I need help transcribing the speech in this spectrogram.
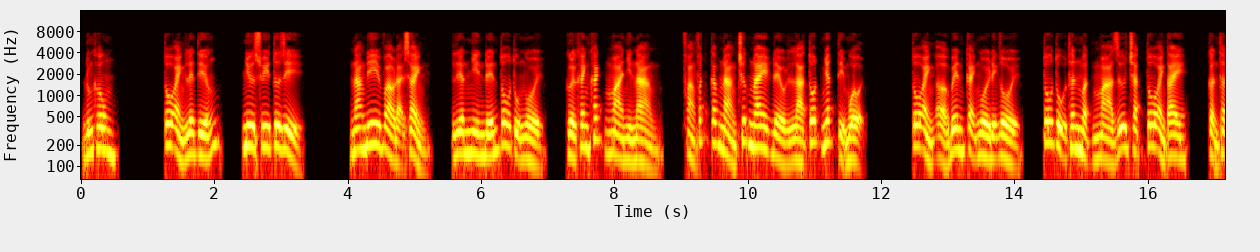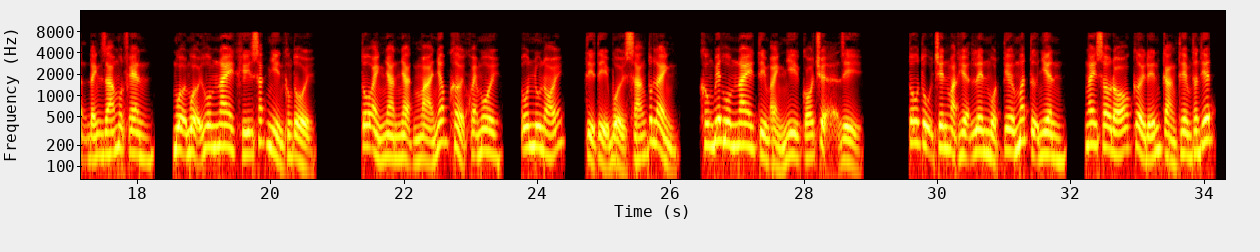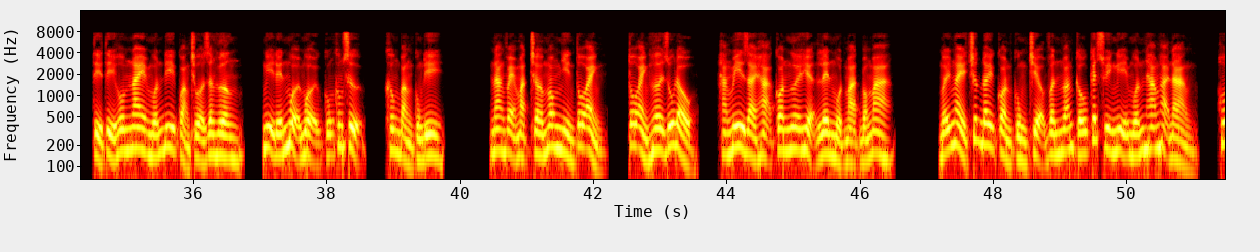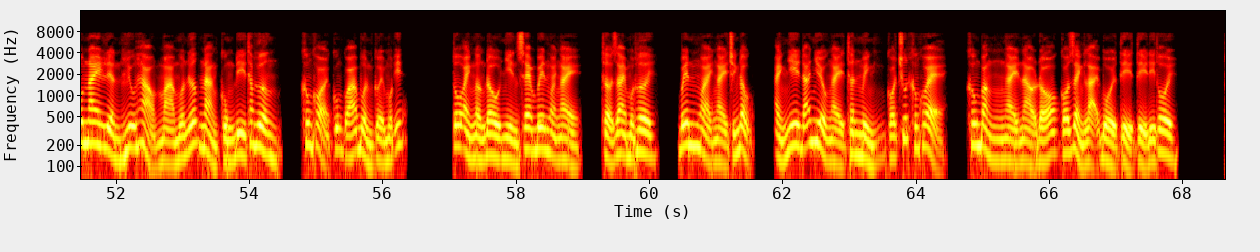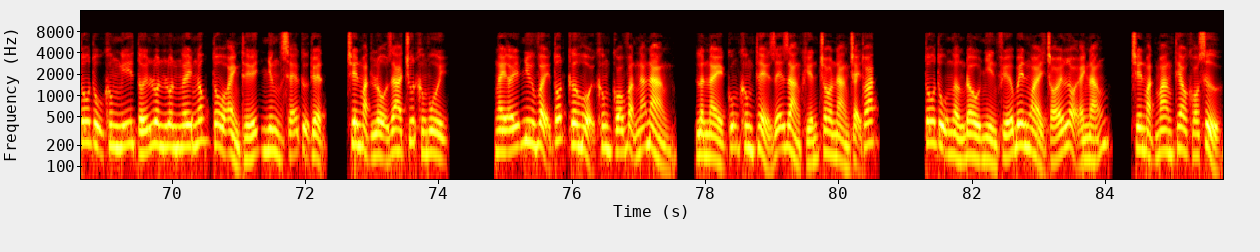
Đúng không? Tô ảnh lên tiếng, như suy tư gì. Nàng đi vào đại sảnh, liền nhìn đến tô tụ ngồi, cười khanh khách mà nhìn nàng, phảng phất các nàng trước nay đều là tốt nhất tỉ muội. Tô ảnh ở bên cạnh ngồi định rồi, tô tụ thân mật mà giữ chặt tô ảnh tay, cẩn thận đánh giá một phen, muội muội hôm nay khí sắc nhìn không tồi. Tô ảnh nhàn nhạt mà nhấp khởi khoe môi, ôn nhu nói, tỷ tỷ buổi sáng tốt lành, không biết hôm nay tìm ảnh nhi có chuyện gì. Tô tụ trên mặt hiện lên một tia mất tự nhiên, ngay sau đó cười đến càng thêm thân thiết, tỷ tỷ hôm nay muốn đi quảng chùa dân hương, nghĩ đến muội muội cũng không sự, không bằng cùng đi. Nàng vẻ mặt chờ mong nhìn tô ảnh, tô ảnh hơi rũ đầu, hàng mi dài hạ con ngươi hiện lên một mặt bóng ma. Mấy ngày trước đây còn cùng Triệu Vân Noãn cấu kết suy nghĩ muốn hãm hại nàng, hôm nay liền hữu hảo mà muốn ước nàng cùng đi thắp hương, không khỏi cũng quá buồn cười một ít. Tô ảnh ngẩng đầu nhìn xem bên ngoài ngày, thở dài một hơi, bên ngoài ngày chính độc, ảnh nhi đã nhiều ngày thân mình có chút không khỏe, không bằng ngày nào đó có rảnh lại bồi tỉ tỉ đi thôi. Tô tụ không nghĩ tới luôn luôn ngây ngốc tô ảnh thế nhưng sẽ cự tuyệt, trên mặt lộ ra chút không vui. Ngày ấy như vậy tốt cơ hội không có vặn ngã nàng, lần này cũng không thể dễ dàng khiến cho nàng chạy thoát. Tô tụ ngẩng đầu nhìn phía bên ngoài trói lọi ánh nắng, trên mặt mang theo khó xử.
